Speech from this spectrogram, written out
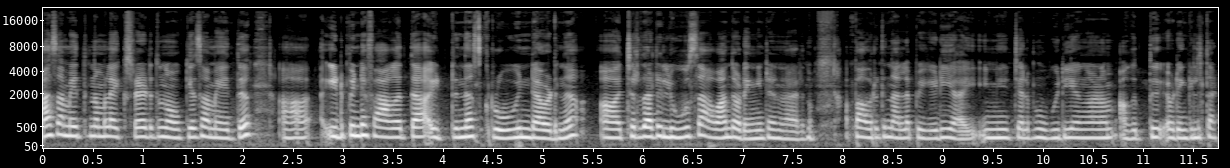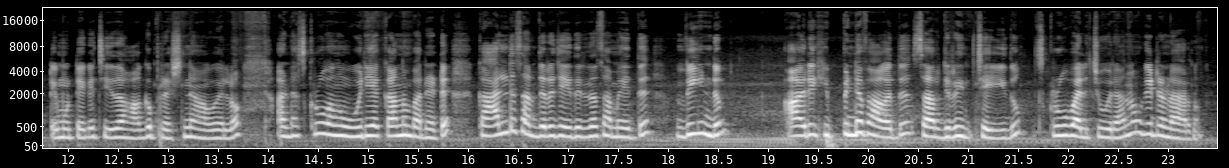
ആ സമയത്ത് നമ്മൾ എക്സ്റേ എടുത്ത് നോക്കിയ സമയത്ത് ഇടുപ്പിന്റെ ഭാഗത്ത് ഇട്ടുന്ന സ്ക്രൂവിന്റെ അവിടുന്ന് ചെറുതായിട്ട് ലൂസ് ആവാൻ തുടങ്ങിയിട്ടുണ്ടായിരുന്നു. അപ്പോൾ അവർക്ക് നല്ല പേടിയായി. ഇനി ചിലപ്പോൾ ഊരിയെങ്ങാനും അകത്ത് എവിടെയെങ്കിലും തട്ടിമുട്ടിയൊക്കെ ചെയ്ത് ആകെ പ്രശ്നമാവുമല്ലോ അതുകൊണ്ട് ആ സ്ക്രൂ അങ്ങ് ഊരിയേക്കാമെന്നും പറഞ്ഞിട്ട് കാലിന്റെ സർജറി ചെയ്തിരുന്ന സമയത്ത് വീണ്ടും ആ ഒരു ഹിപ്പിന്റെ ഭാഗത്ത് സർജറി ചെയ്തു സ്ക്രൂ വലിച്ചൂരാൻ നോക്കിയിട്ടുണ്ടായിരുന്നു.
